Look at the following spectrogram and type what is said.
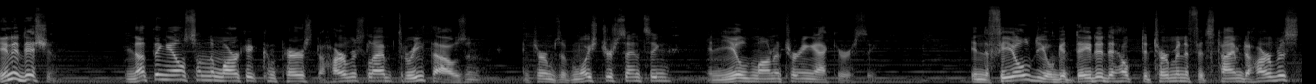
In addition, nothing else on the market compares to Harvest Lab 3000 in terms of moisture sensing and yield monitoring accuracy. In the field, you'll get data to help determine if it's time to harvest,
